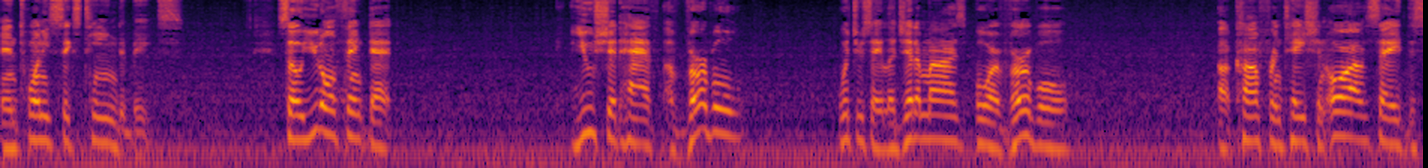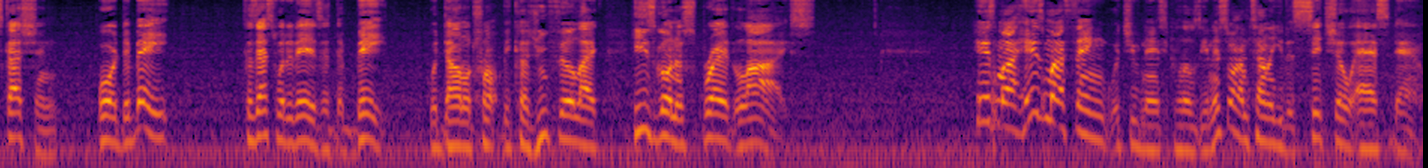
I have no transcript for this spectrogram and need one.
in 2016 debates. So you don't think that you should have a verbal what you say, legitimize or verbal uh, confrontation or I would say discussion or debate, because that's what it is, a debate with Donald Trump because you feel like he's going to spread lies. Here's my here's my thing with you, Nancy Pelosi, and this is why I'm telling you to sit your ass down.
